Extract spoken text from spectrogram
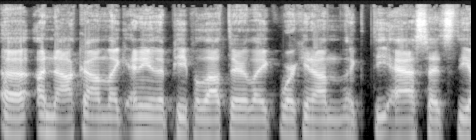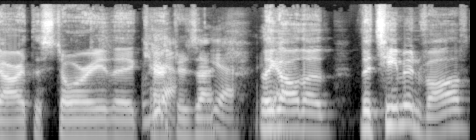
uh, a knock on like any of the people out there like working on like the assets, the art, the story, the character design, yeah, like yeah. all the the team involved.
